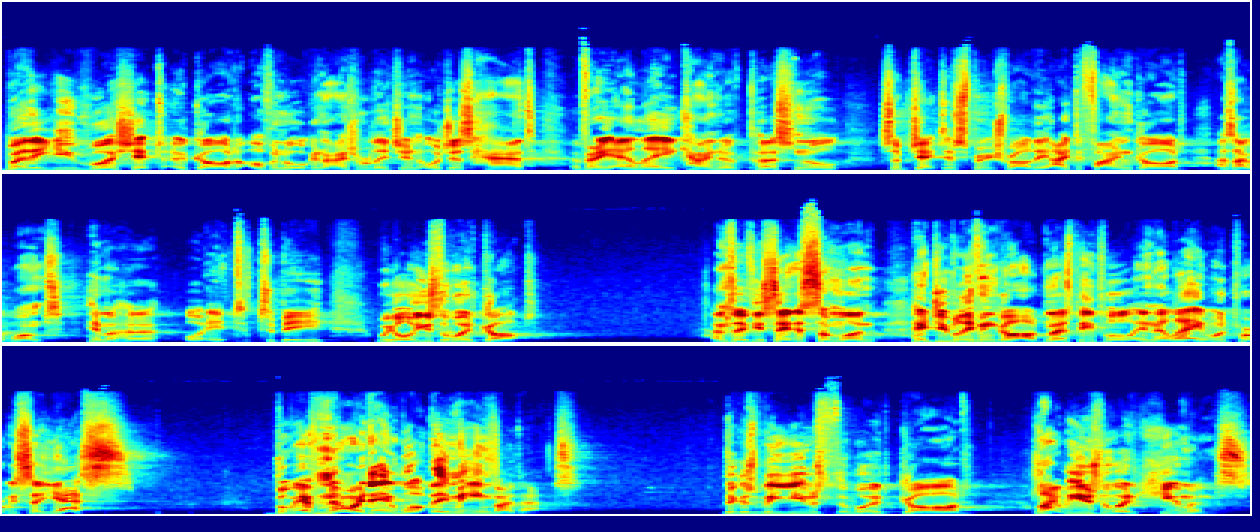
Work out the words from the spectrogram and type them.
Whether you worshipped a God of an organized religion or just had a very LA kind of personal, subjective spirituality, I define God as I want him or her or it to be, we all use the word God. And so if you say to someone, hey, do you believe in God? Most people in LA would probably say yes. But we have no idea what they mean by that. Because we use the word God like we use the word humans.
